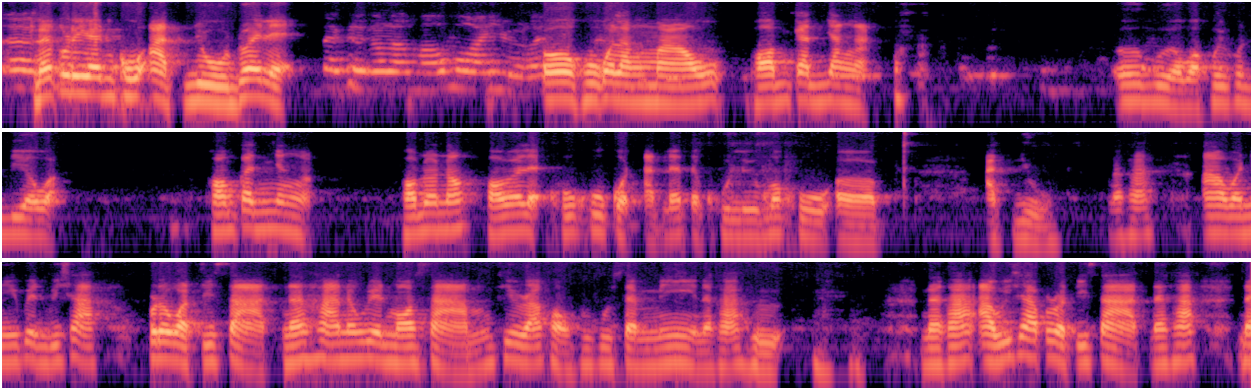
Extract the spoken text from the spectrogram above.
เออนักเรียนครูอัดอยู่ด้วยแหละ แต่คือกำลังเมาส์มอยอยู่แล้วโอ้ครูกำลังเมาส์พร้อมกันยังอะเออเบื่อว่ะคุยคนเดียวอะ พร้อมกันยังอะพร้อมแล้วเนาะพร้อมแล้วแหละครูครูกดอัดแล้วแต่ครูลืมว่าครูเอ่ออัดอยู่นะคะอ่าวันนี้เป็นวิชาประวัติศาสตร์นะคะนักเรียนมสามที่รักของคุณครูแซมมี่นะคะหือนะคะเอาวิชาประวัติศาสตร์นะคะ ใน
